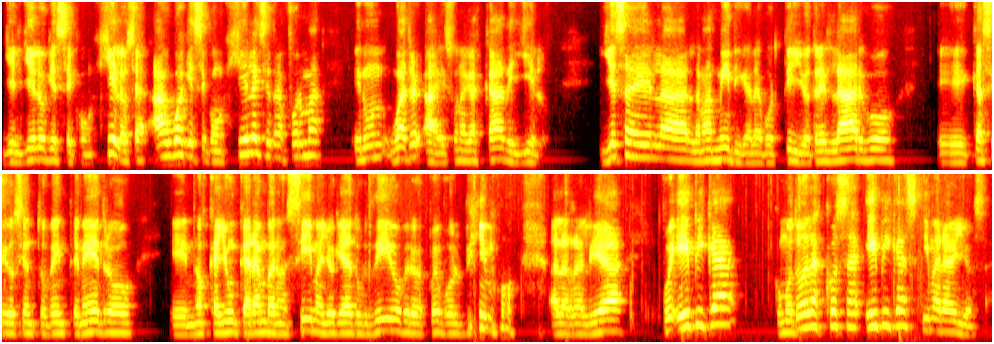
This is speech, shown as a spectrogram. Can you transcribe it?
y el hielo que se congela, o sea, agua que se congela y se transforma en un water ice, una cascada de hielo. Y esa es la, la más mítica, la de Portillo, tres largos, eh, casi 220 metros, eh, nos cayó un carámbano encima, yo quedé aturdido, pero después volvimos a la realidad. Fue épica, como todas las cosas épicas y maravillosas.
